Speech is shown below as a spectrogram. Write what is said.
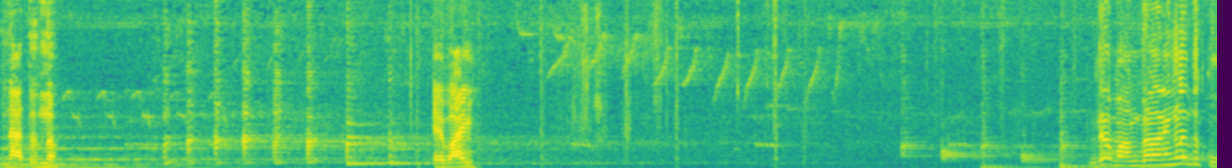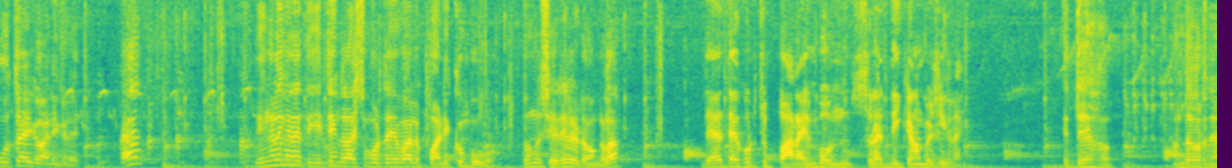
എന്നാ തിന്നു ഏ ബായ് എന്റെ മംഗള നിങ്ങൾ എന്ത് കൂത്തായി കാണിക്കണേ? ഏ? നിങ്ങൾ ഇങ്ങനെ തീറ്റയും കാശും കൊടുത്ത് കഴിഞ്ഞാൽ പണിക്കും പോവോ? ഇതൊന്നും ശരിയല്ലോ മംഗള. അദ്ദേഹത്തെ കുറിച്ച് പറയുമ്പോ ഒന്ന് ശ്രദ്ധിക്കണം ബഷീറെ. ഇദ്ദേഹം? എന്താ പറഞ്ഞ?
